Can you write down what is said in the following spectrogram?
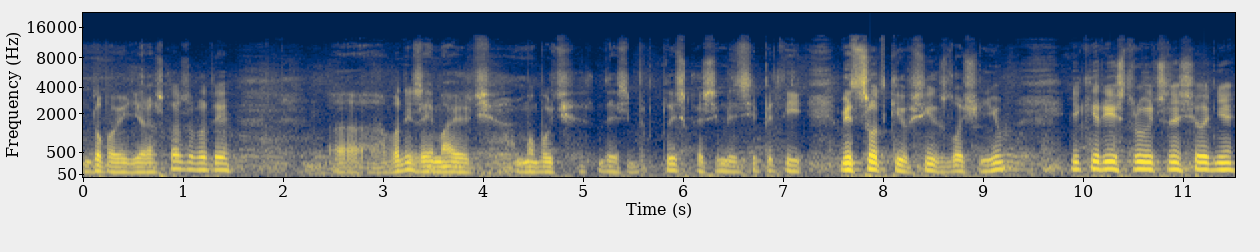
доповіді розказувати. Вони займають, мабуть, десь близько 75% всіх злочинів, які реєструються на сьогодні.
